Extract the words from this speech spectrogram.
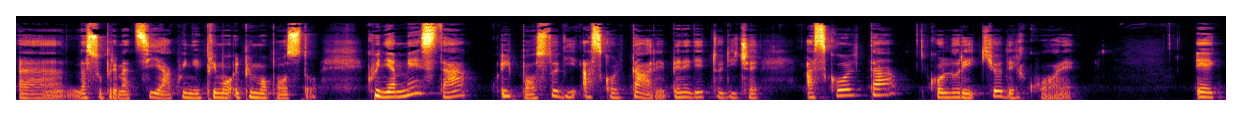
eh, la supremazia, quindi il primo, il primo posto. Quindi a me sta il posto di ascoltare. Benedetto dice ascolta con l'orecchio del cuore. E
